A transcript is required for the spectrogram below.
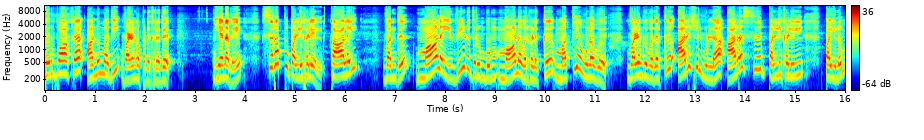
நிர்வாக அனுமதி வழங்கப்படுகிறது. எனவே சிறப்பு பள்ளிகளில் காலை வந்து மாலை வீடு திரும்பும் மாணவர்களுக்கு மத்திய உணவு வழங்குவதற்கு அருகில் உள்ள அரசு பள்ளிகளில் பயிலும்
